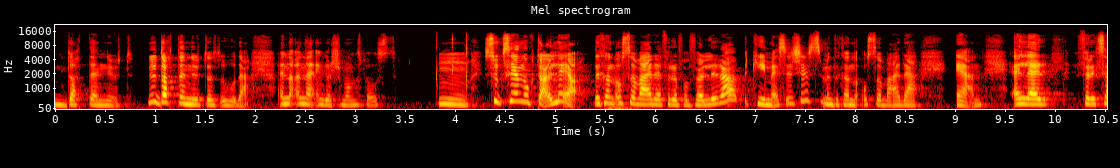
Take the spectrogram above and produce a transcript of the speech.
Datt den ut. Nå datt den ut av hodet. En annen engasjementspost. Mm. Suksess nok til alle, ja. Det kan også være for å få følgere, key messages, men det kan også være én. Eller f.eks.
